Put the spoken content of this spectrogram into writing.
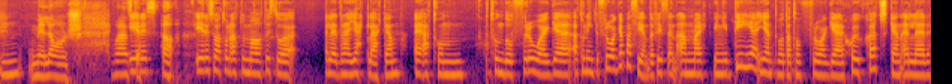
mm. melange. Franska. Är det, ja. är det så att hon automatiskt då, eller den här hjärtläkaren, att hon att hon då frågar, att hon inte frågar patienten, finns det en anmärkning i det gentemot att hon frågar sjuksköterskan eller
